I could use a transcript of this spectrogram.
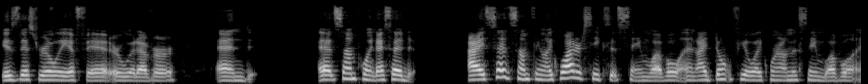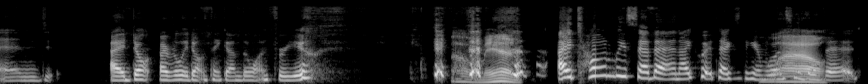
is this really a fit or whatever? And at some point I said, I said something like water seeks its same level, and I don't feel like we're on the same level, and I don't, I really don't think I'm the one for you. oh man, I totally said that, and I quit texting him once wow. in a bit,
